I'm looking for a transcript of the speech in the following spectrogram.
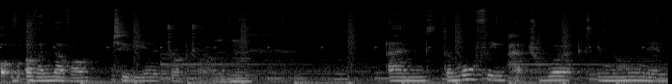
of, of another two-year drug trial. Mhm. and the morphine patch worked in the morning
